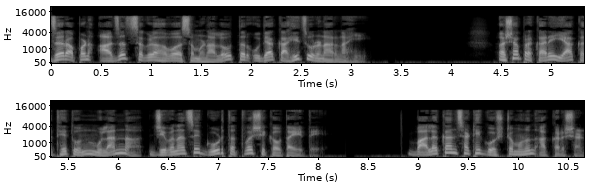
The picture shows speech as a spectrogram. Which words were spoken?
जर आपण आजच सगळं हवं असं म्हणालो तर उद्या काहीच उरणार नाही. अशा प्रकारे या कथेतून मुलांना जीवनाचे गूढ तत्व शिकवता येते. बालकांसाठी गोष्ट म्हणून आकर्षण.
